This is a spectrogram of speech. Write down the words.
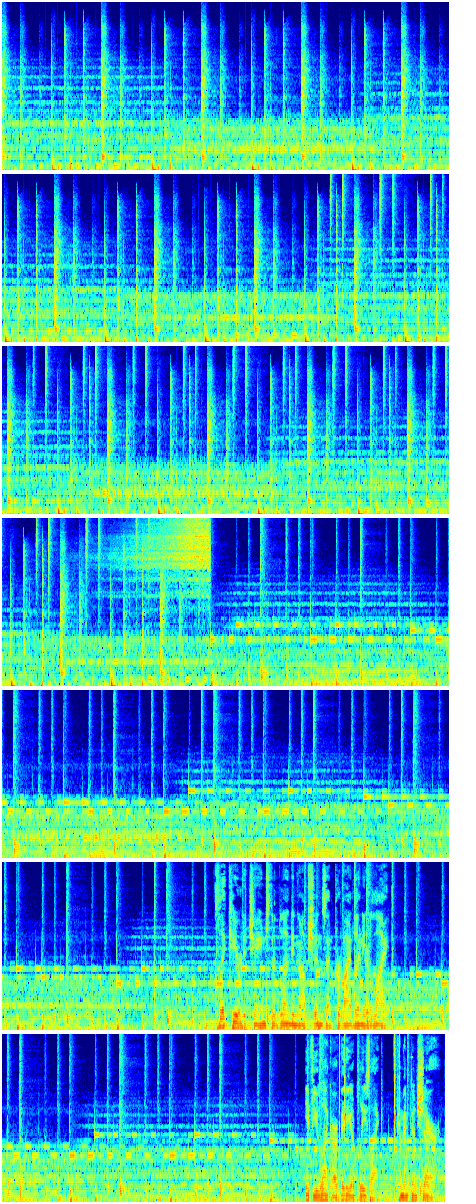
Click here to change the blending options and provide linear light. If you like our video please like, comment and share.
